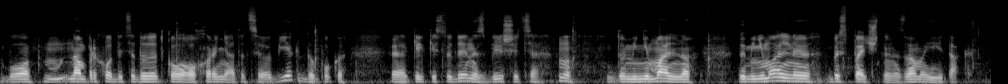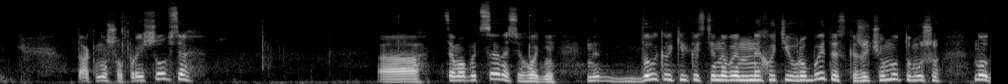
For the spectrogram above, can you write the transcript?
Бо нам приходиться додатково охороняти цей об'єкт, допоки е, кількість людей не збільшиться ну, до, мінімально, до мінімальної безпечної, назвемо її так. Так, ну що, пройшовся. Це, мабуть, все на сьогодні. Великої кількості новин не хотів робити. Скажу чому, тому що ну,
